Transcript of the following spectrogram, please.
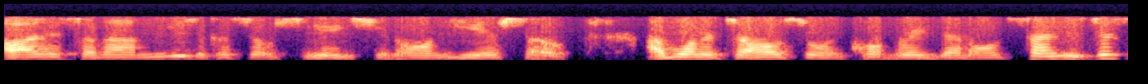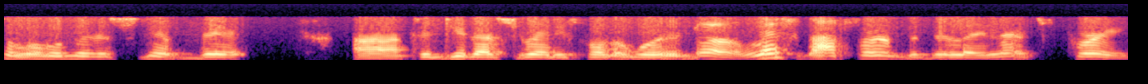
artists of our music association on here. So I wanted to also incorporate that on Sundays, just a little bit of snippet uh, to get us ready for the word. No, let's not further delay. Let's pray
